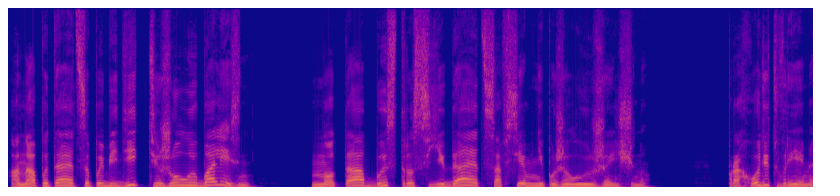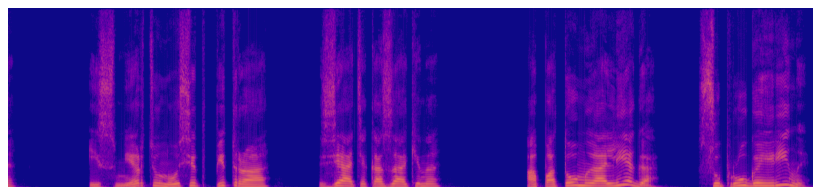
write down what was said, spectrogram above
Она пытается победить тяжелую болезнь, но та быстро съедает совсем не пожилую женщину. Проходит время, и смерть уносит Петра, зятя Казакина, а потом и Олега, супруга Ирины.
